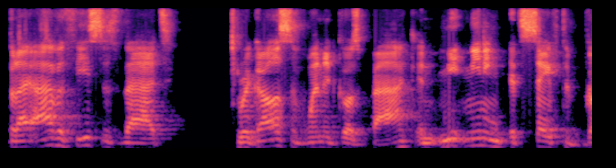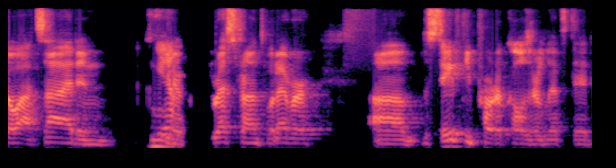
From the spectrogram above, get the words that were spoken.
but I, I have a thesis that regardless of when it goes back, and me- meaning it's safe to go outside and yeah. you know, restaurants, whatever, um, the safety protocols are lifted.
